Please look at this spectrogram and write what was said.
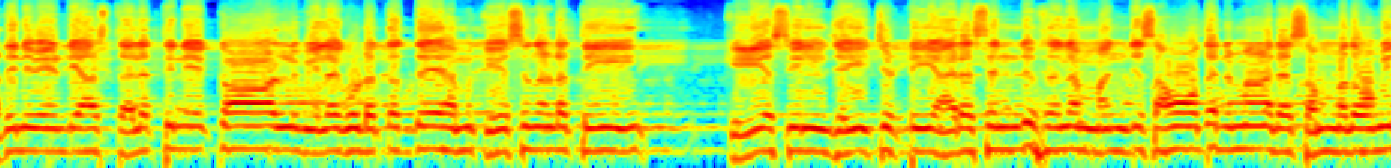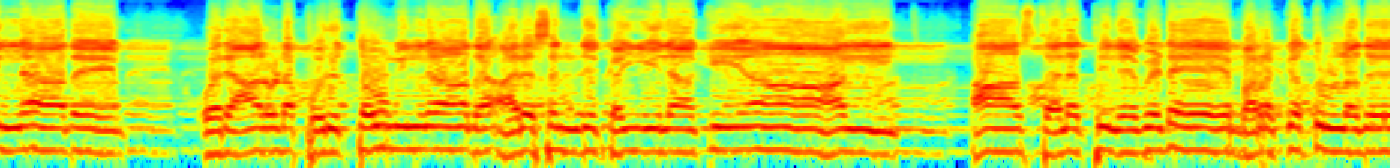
അതിനുവേണ്ടി ആ സ്ഥലത്തിനേക്കാൾ വില കൊടുത്ത് അദ്ദേഹം കേസ് നടത്തി. കേസിൽ ജയിച്ചിട്ട് ഈ അര സെന്റ് സ്ഥലം അഞ്ച് സഹോദരന്മാരെ സമ്മതവുമില്ലാതെ ഒരാളുടെ പൊരുത്തവുമില്ലാതെ അരസന്റെ സെന്റ് കയ്യിലാക്കിയാൽ ആ സ്ഥലത്തിലെവിടെ ബറക്കത്തുള്ളത്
